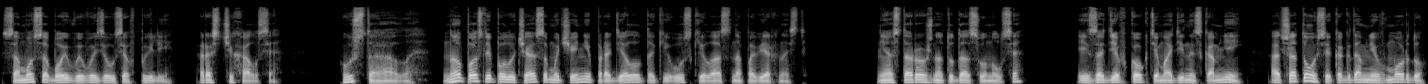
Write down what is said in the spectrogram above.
Само собой вывозился в пыли, расчихался. Устал, но после получаса мучений проделал таки узкий лаз на поверхность, неосторожно туда сунулся и, задев когтем один из камней, отшатнулся, когда мне в морду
